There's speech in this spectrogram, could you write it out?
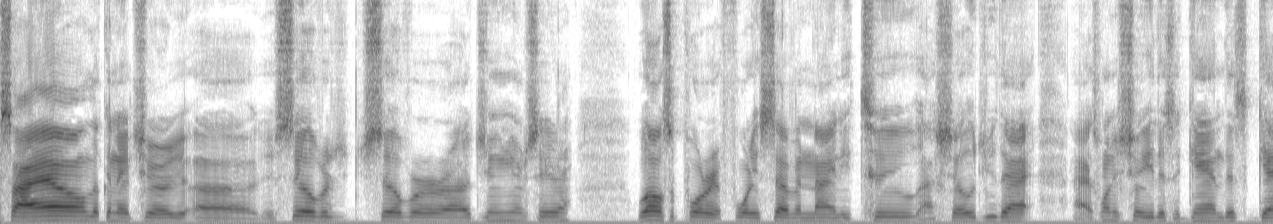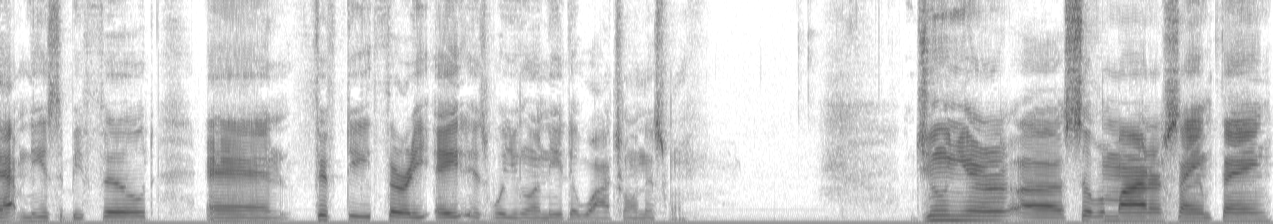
SIL, looking at your uh, your silver silver uh, juniors here. Well supported at 47.92. I showed you that. I just want to show you this again. This gap needs to be filled, and 50.38 is what you're going to need to watch on this one. Junior uh, silver miner, same thing.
